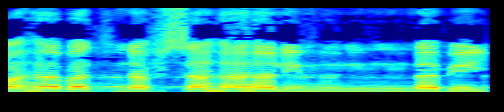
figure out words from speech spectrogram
وهبت نفسها للنبي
